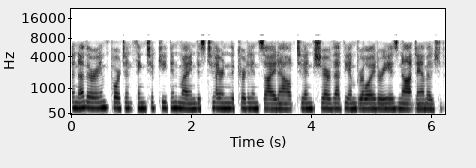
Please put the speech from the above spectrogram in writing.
Another important thing to keep in mind is to iron the kurta inside out to ensure that the embroidery is not damaged.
